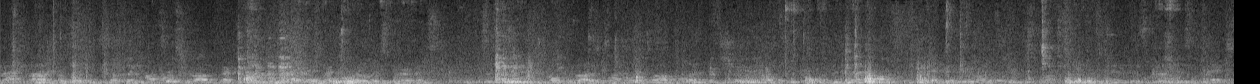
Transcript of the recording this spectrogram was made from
wrap up some of the concepts around factorial experiments. Just to talk about a final example and show you how to implement that. And then we move on to responsible standards, which is next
